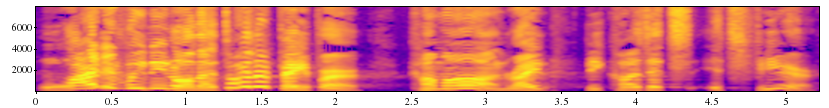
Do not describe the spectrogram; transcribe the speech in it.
why did we need all that toilet paper? Come on, right? Because it's, it's fear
